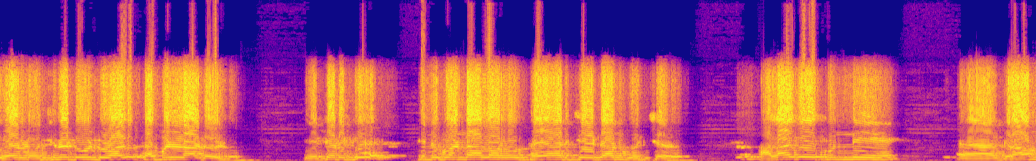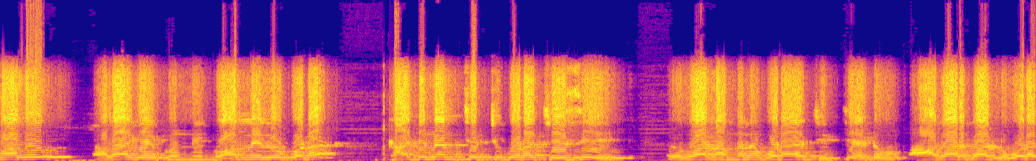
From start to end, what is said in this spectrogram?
వీళ్ళు వచ్చినటువంటి వాళ్ళు తమిళనాడు వాళ్ళు ఇక్కడికి తినుబండాలు తయారు చేయడానికి వచ్చారు. అలాగే కొన్ని గ్రామాలు అలాగే కొన్ని కాలనీలు కూడా కార్డినల్ చర్చ్ కూడా చేసి వాళ్ళందరినీ కూడా చెక్ చేయటం ఆధార్ కార్డులు కూడా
